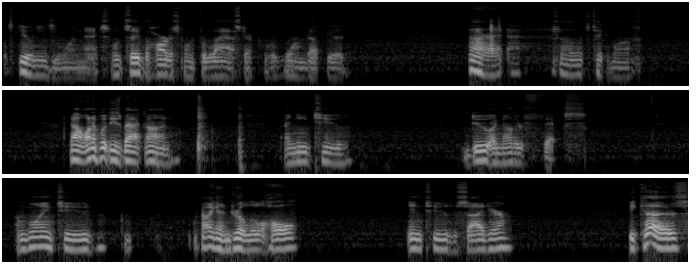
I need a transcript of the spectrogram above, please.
Let's do an easy one next. We'll save the hardest one for last after we're warmed up good. Alright, so let's take them off. Now, when I put these back on, I need to do another fix. I'm going to, I'm probably going to drill a little hole into the side here because,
